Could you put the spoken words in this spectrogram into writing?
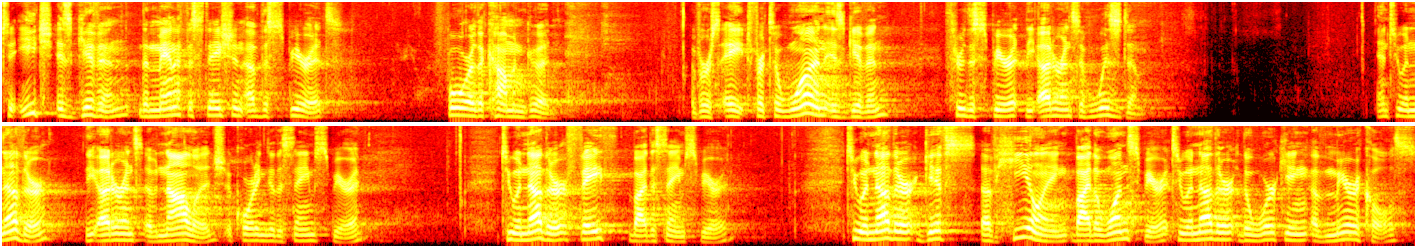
To each is given the manifestation of the Spirit for the common good. Verse 8 For to one is given through the Spirit the utterance of wisdom, and to another the utterance of knowledge according to the same Spirit to another, faith by the same Spirit. To another, gifts of healing by the one Spirit. To another, the working of miracles.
